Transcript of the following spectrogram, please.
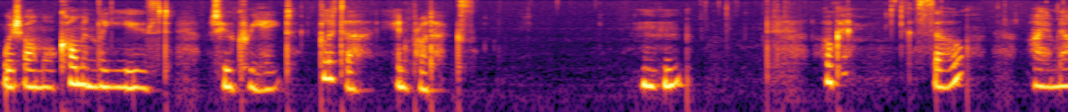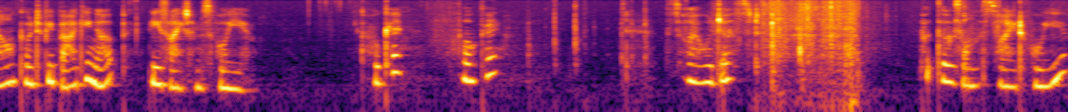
which are more commonly used to create glitter in products. Hmm. Okay, so I am now going to be bagging up these items for you. Okay, okay. So I will just put those on the side for you.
